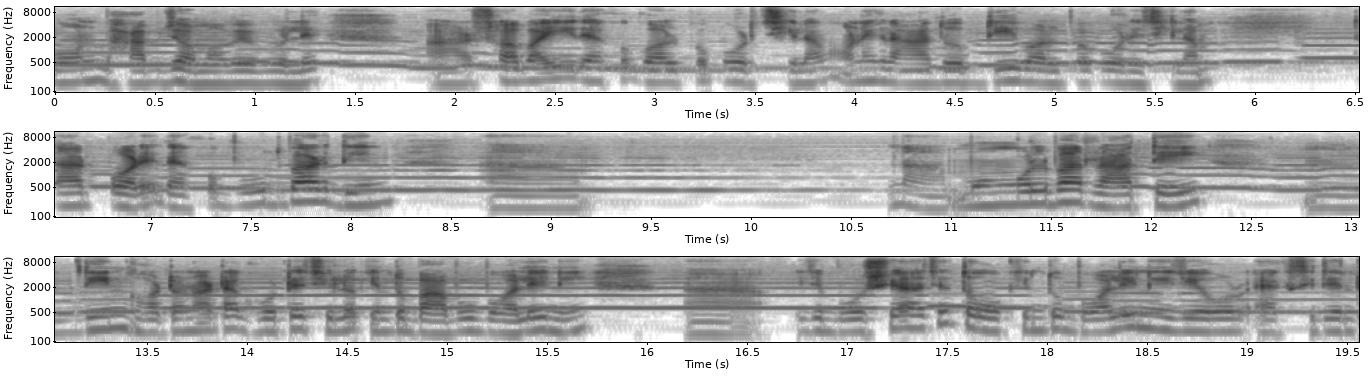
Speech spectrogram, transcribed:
বোন ভাব জমাবে বলে। আর সবাই দেখো গল্প করছিলাম, অনেক রাত অবধি গল্প করেছিলাম। তারপরে দেখো বুধবার দিন না, মঙ্গলবার রাতেই দিন ঘটনাটা ঘটেছিল, কিন্তু বাবু বলেনি যে বসে আছে তো ও কিন্তু বলেনি যে ওর অ্যাক্সিডেন্ট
